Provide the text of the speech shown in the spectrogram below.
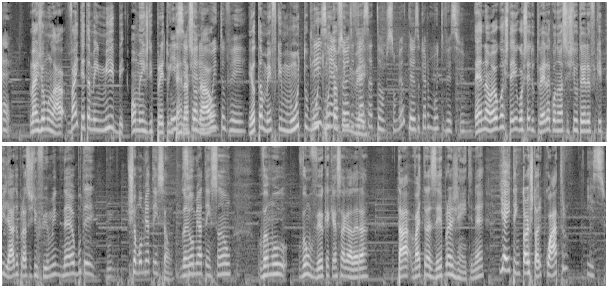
É. Mas vamos lá. Vai ter também MIB, Homens de Preto Esse eu quero Internacional. muito ver. Eu também fiquei muito, muito, Chris muito afim Hemsworth de ver. Tessa Thompson. Meu Deus, eu quero muito ver esse filme. É, não, eu gostei, eu gostei do trailer. Quando eu assisti o trailer, eu fiquei pilhado pra assistir o filme, né? Eu botei. Chamou minha atenção. Ganhou Sim. minha atenção. Vamos, vamos ver o que, é que essa galera tá, vai trazer pra gente, né? E aí tem Toy Story 4 Isso.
